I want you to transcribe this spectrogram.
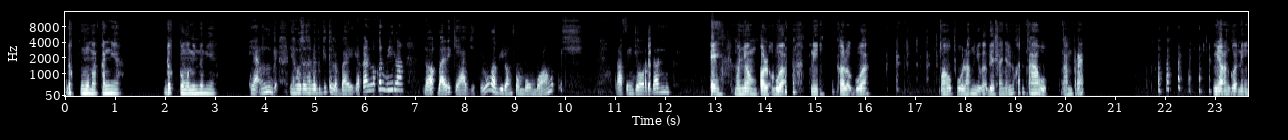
dok gue mau makan ya dok gue mau minum ya ya enggak ya nggak usah sampai begitu lebay ya kan lu kan bilang dok balik ya gitu lu nggak bilang sombong banget ih Rafin Jordan eh monyong kalau gua nih kalau gua mau pulang juga biasanya lu kan tahu kampret. Yang gue nih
